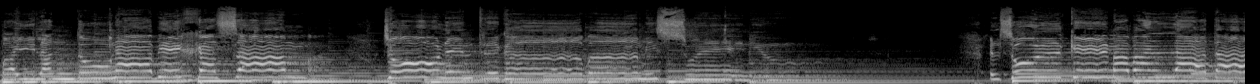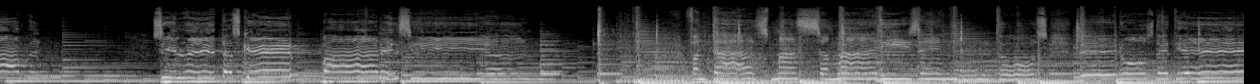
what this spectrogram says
bailando una vieja samba, yo le entregaba mis sueños. El sol quemaba en la tarde, siluetas que parecían fantasmas amarillentos, llenos de tierra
